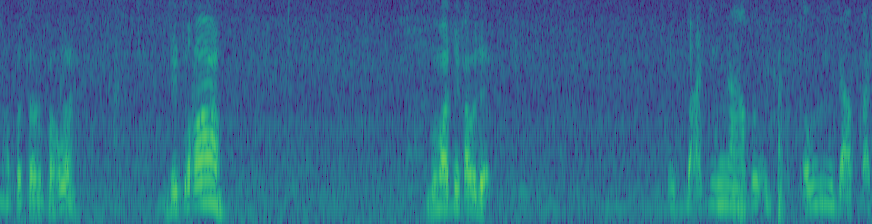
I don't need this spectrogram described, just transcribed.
napasarap ako ah. Dito ka. Bumati ka ulit. nagbating na ako. Ikaw mo dapat.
